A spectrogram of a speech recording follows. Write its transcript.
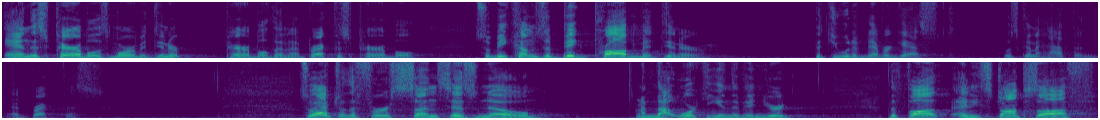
And this parable is more of a dinner parable than a breakfast parable, so it becomes a big problem at dinner that you would have never guessed was going to happen at breakfast. So after the first son says, No, I'm not working in the vineyard, the father, and he stomps off,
